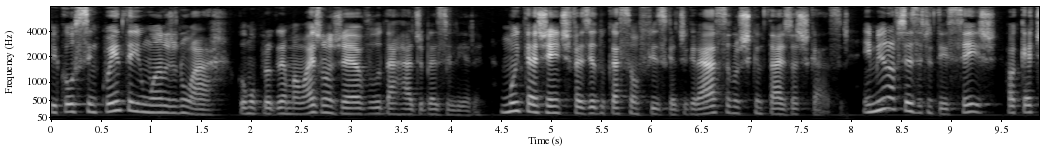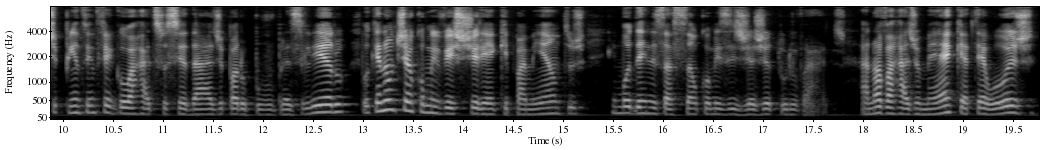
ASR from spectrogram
Ficou 51 anos no ar, como o programa mais longevo da rádio brasileira. Muita gente fazia educação física de graça nos quintais das casas. Em 1936, Roquete Pinto entregou a Rádio Sociedade para o povo brasileiro porque não tinha como investir em equipamentos e modernização como exigia Getúlio Vargas. A nova Rádio MEC, até hoje,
